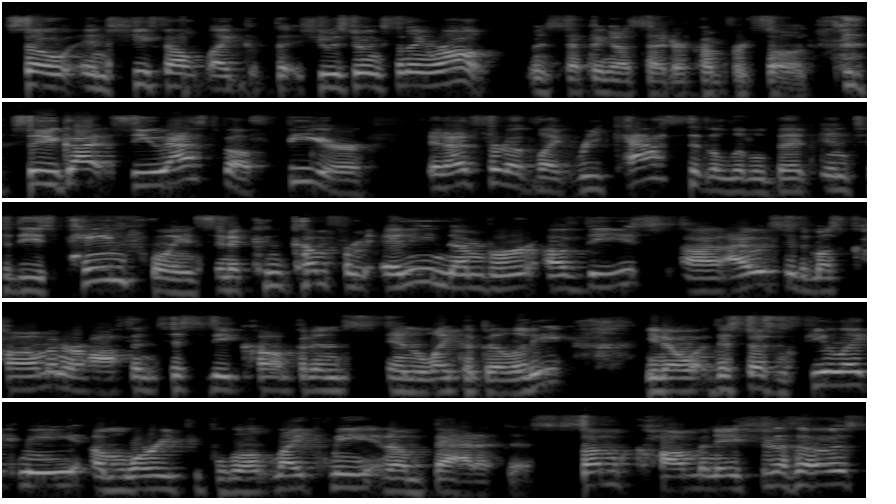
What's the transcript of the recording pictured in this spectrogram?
So, and she felt like that she was doing something wrong when stepping outside her comfort zone. So you got, so you asked about fear and I've sort of like recast it a little bit into these pain points, and it can come from any number of these. Uh, I would say the most common are authenticity, competence, and likability. You know, this doesn't feel like me. I'm worried people won't like me, and I'm bad at this. Some combination of those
